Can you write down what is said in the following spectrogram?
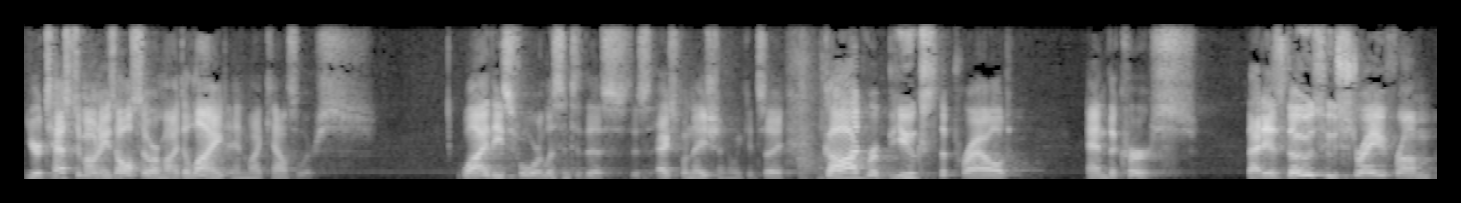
Your testimonies also are my delight and my counselors. Why these four? Listen to this, this explanation. We could say God rebukes the proud and the curse. That is, those who stray from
